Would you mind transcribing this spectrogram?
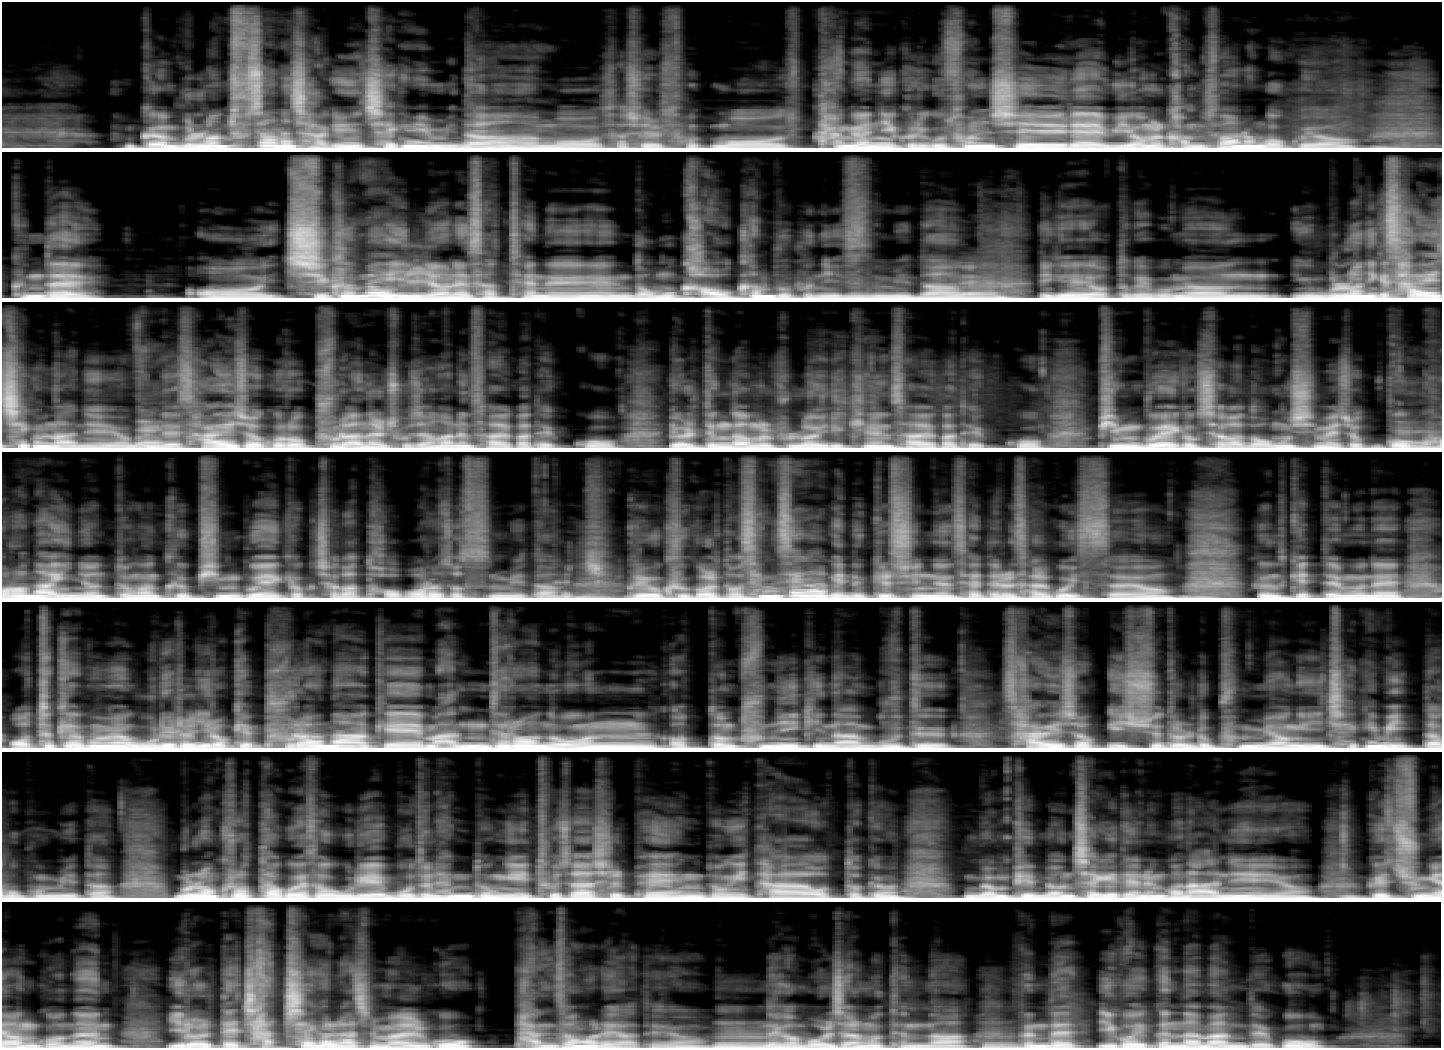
그러니까 물론 투자는 자기의 책임입니다. 네. 뭐 사실 소- 뭐 당연히 그리고 손실의 위험을 감수하는 거고요. 근데 어 지금의 일련의 사태는 너무 가혹한 부분이 있습니다. 네. 이게 어떻게 보면 물론 이게 사회 책임은 아니에요. 네. 근데 사회적으로 불안을 조장하는 사회가 됐고 열등감을 불러일으키는 사회가 됐고 빈부의 격차가 너무 심해졌고 네. 코로나 2년 동안 그 빈부의 격차가 더 벌어졌습니다. 그렇죠. 그리고 그걸 더 생생하게 느낄 수 있는 세대를 살고 있어요. 그렇기 때문에 어떻게 보면 우리를 이렇게 불안하게 만들어 놓은 어떤 분위기나 무드, 사회적 이슈들도 분명히 책임이 있다고 봅니다. 물론 그렇다고 해서 우리의 모든 행동이 투자 실패 행동이 다 어떻게 보면 면피, 면책이 되는 건 아니에요. 그 중요한 거는 이럴 때 자책을 하지 말고 반성을 해야 돼요. 음. 내가 뭘 잘못했나. 음. 근데 이거에 끝나면 안 되고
